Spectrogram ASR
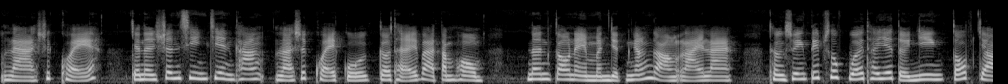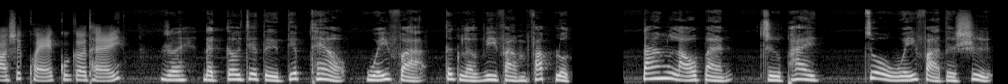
là sức khỏe. Cho nên sinh xin 健康 là sức khỏe của cơ thể và tâm hồn. Nên câu này mình dịch ngắn gọn lại là Thường xuyên tiếp xúc với thế giới tự nhiên tốt cho sức khỏe của cơ thể. Rồi, đặt câu cho từ tiếp theo, quấy phá, tức là vi phạm pháp luật.当老板指派做违法的事，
